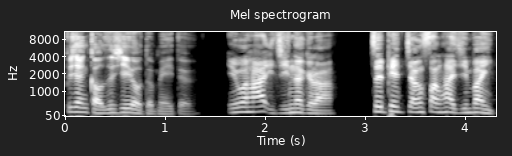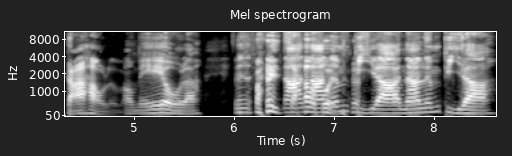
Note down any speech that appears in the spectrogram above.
不想搞这些有的没的，因为他已经那个啦，这片江上他已经帮你打好了嘛。哦，没有啦，哪哪能比啦？哪能比啦？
